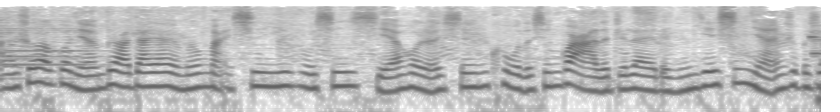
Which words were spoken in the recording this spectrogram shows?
啊，说到过年，不知道大家有没有买新衣服、新鞋或者新裤子、新褂子之类的迎接新年？是不是？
